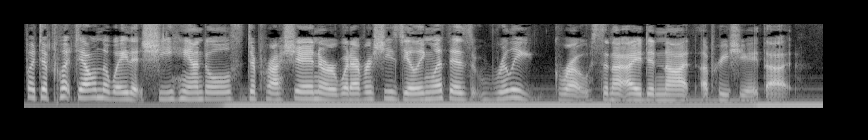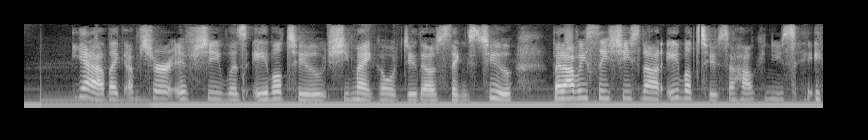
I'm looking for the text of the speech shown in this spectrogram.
but to put down the way that she handles depression or whatever she's dealing with is really gross and I, I did not appreciate that. Yeah, like I'm sure if she was able to, she might go do those things too. But obviously, she's not able to. So how can you say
